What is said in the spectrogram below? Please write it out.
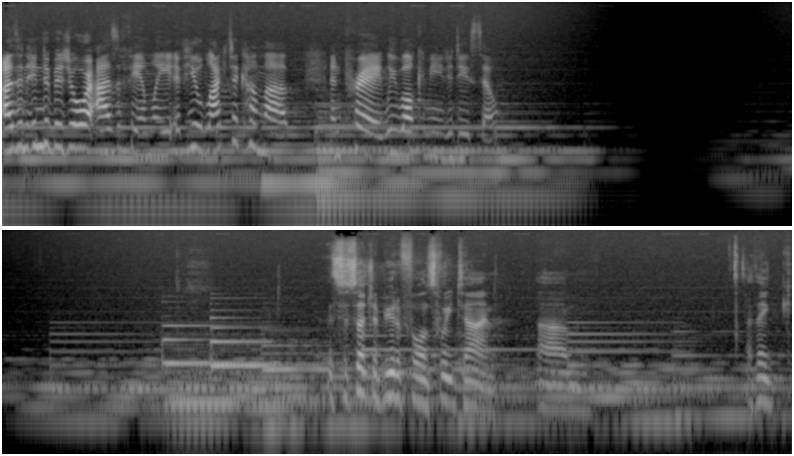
as an individual or as a family, if you would like to come up and pray, we welcome you to do so. This is such a beautiful and sweet time. Um, I think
